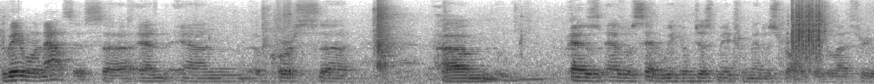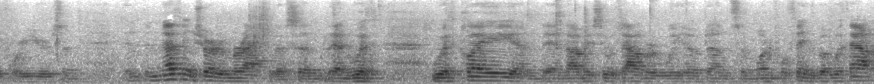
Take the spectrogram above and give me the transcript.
to be able to announce this. Uh, and, and of course, uh, um, as, as was said, we have just made tremendous strides over the last three or four years, and, and nothing short of miraculous. And, and with, with Clay and, and obviously with Albert, we have done some wonderful things. But without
